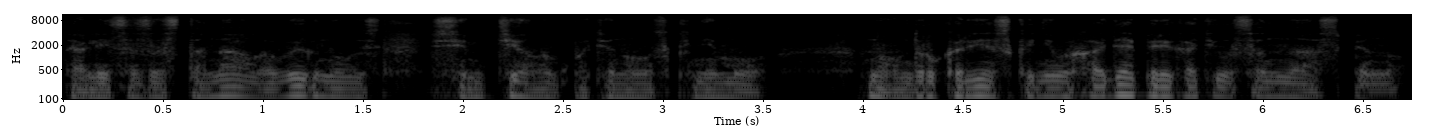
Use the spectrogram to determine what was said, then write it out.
Алиса застонала, выгнулась, всем телом потянулась к нему. Но он вдруг резко, не выходя, перекатился на спину.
